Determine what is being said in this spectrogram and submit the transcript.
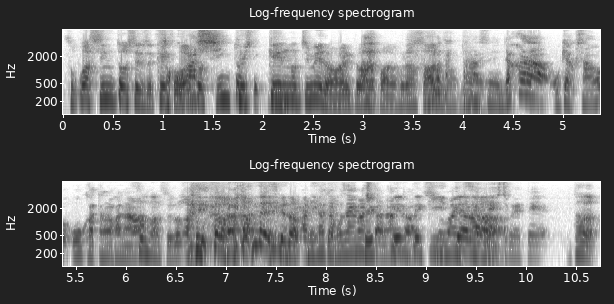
そこは浸透してるんですよ。結構割と、浸透して鉄拳の知名度は割とやっぱフランスあるので。そうだったんですね。だからお客さん多かったのかなそうなんですよ。だから、いや、わかんないですけど、ありがとうございました。なんか、鉄拳って聞いたら。ただ、だか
